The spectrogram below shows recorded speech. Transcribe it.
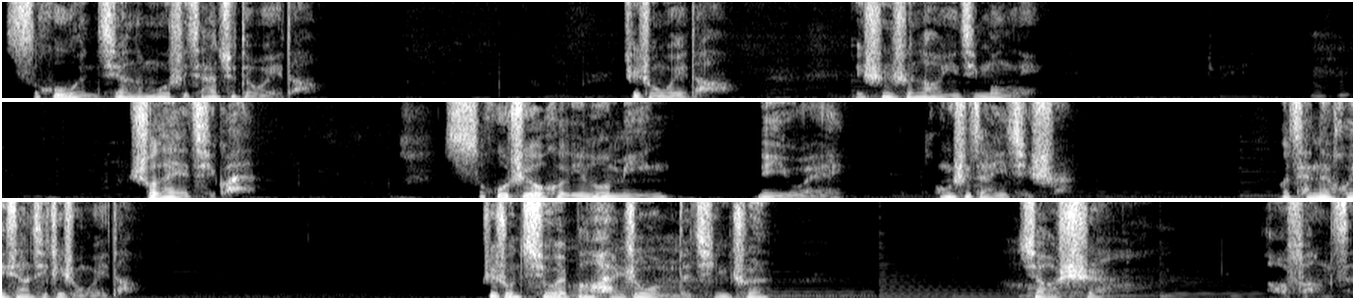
似乎闻见了木质家具的味道。这种味道被深深烙印进梦里。说来也奇怪，似乎只有和林洛明、李维同时在一起时。我才能回想起这种味道，这种气味包含着我们的青春，教室、老房子，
